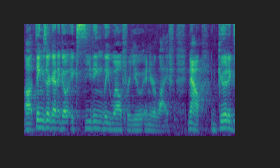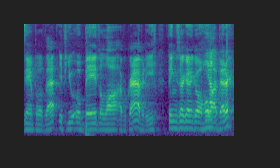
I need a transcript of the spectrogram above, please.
uh, things are going to go exceedingly well for you in your life. Now, good example of that, if you obey the law of gravity, things are going to go a whole Yeah. lot better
